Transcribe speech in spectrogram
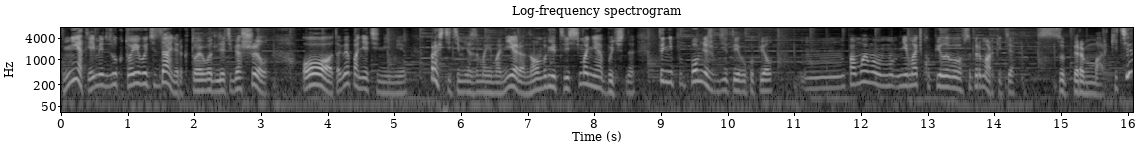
Нет, я имею в виду, кто его дизайнер, кто его для тебя шил. О, тогда понятия не имею. Простите меня за мои манеры, но он выглядит весьма необычно. Ты не помнишь, где ты его купил? По-моему, мне мать купила его в супермаркете. Супермаркете?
